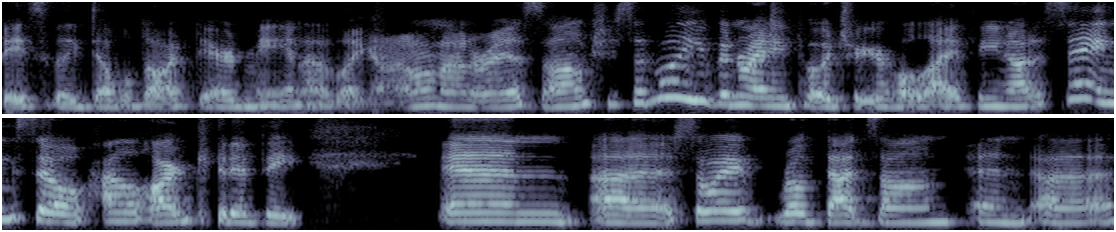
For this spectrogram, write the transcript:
basically double dog dared me. And I was like, I don't know how to write a song. She said, Well, you've been writing poetry your whole life, and you know how to sing. So how hard could it be? And uh, so I wrote that song and uh,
